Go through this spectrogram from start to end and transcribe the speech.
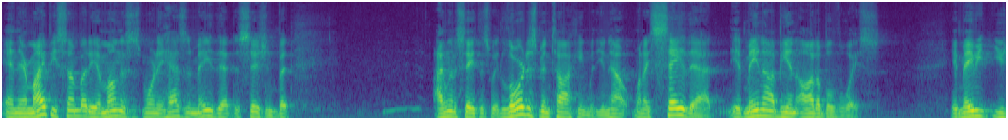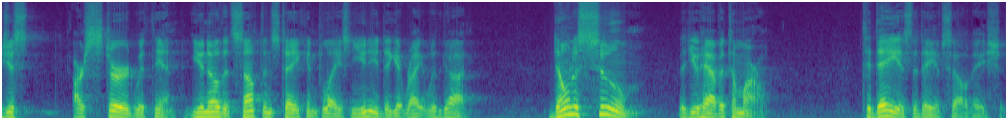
And there might be somebody among us this morning who hasn't made that decision, but I'm going to say it this way. Lord has been talking with you. Now, when I say that, it may not be an audible voice. It may be you just are stirred within. You know that something's taken place and you need to get right with God. Don't assume that you have it tomorrow. Today is the day of salvation.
